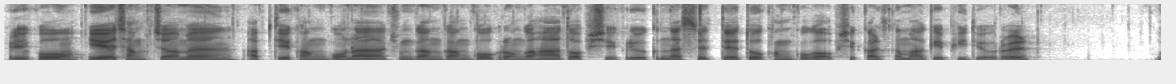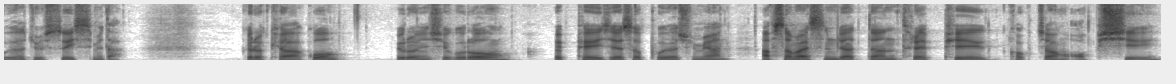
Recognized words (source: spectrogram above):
그리고 이의 장점은 앞뒤 광고나 중간 광고 그런 거 하나도 없이 그리고 끝났을 때도 광고가 없이 깔끔하게 비디오를 보여줄 수 있습니다. 그렇게 하고 이런 식으로 웹페이지에서 보여주면 앞서 말씀드렸던 트래픽 걱정 없이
